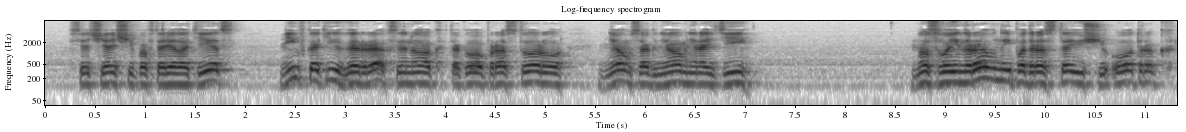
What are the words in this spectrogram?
– все чаще повторял отец. «Ни в каких горах, сынок, такого простору днем с огнем не найти». Но своенравный подрастающий отрок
